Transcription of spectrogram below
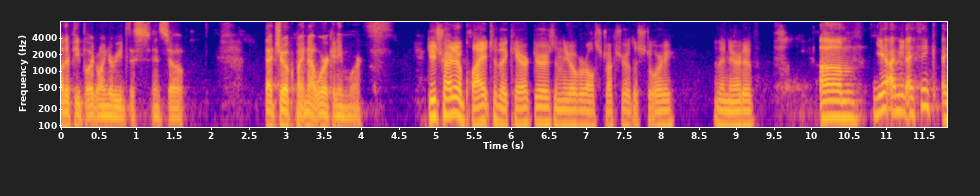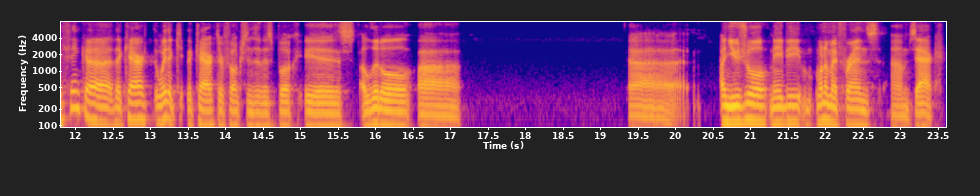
other people are going to read this and so that joke might not work anymore do you try to apply it to the characters and the overall structure of the story and the narrative? Um, yeah, I mean, I think I think uh, the character, the way the, the character functions in this book is a little uh, uh, unusual. Maybe one of my friends, um, Zach,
